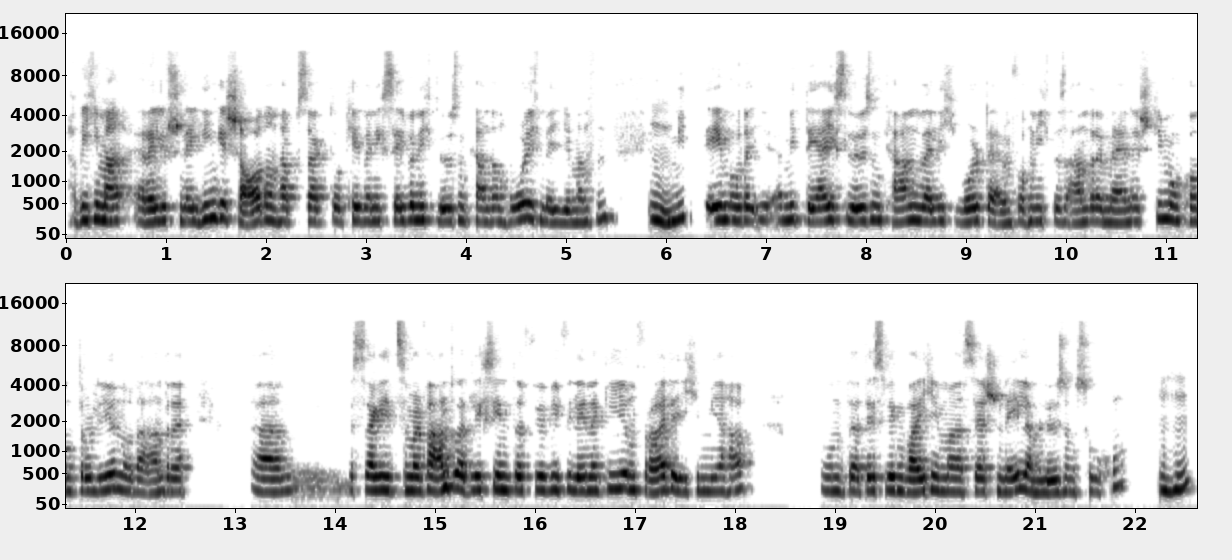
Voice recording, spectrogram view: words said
habe ich immer relativ schnell hingeschaut und habe gesagt, okay, wenn ich selber nicht lösen kann, dann hole ich mir jemanden mhm. mit dem oder mit der ich es lösen kann, weil ich wollte einfach nicht, dass andere meine Stimmung kontrollieren oder andere, ähm, sage ich jetzt mal, verantwortlich sind dafür, wie viel Energie und Freude ich in mir habe. Und äh, deswegen war ich immer sehr schnell am Lösungssuchen. Mhm.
